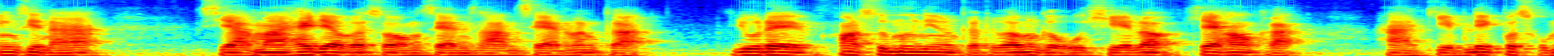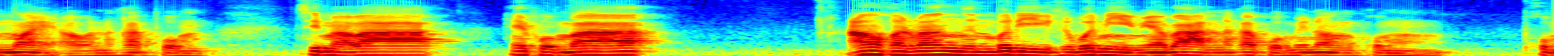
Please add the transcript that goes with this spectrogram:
จังซี่นะเสียมาให้เดียวก็200,000 300,000มันก็อยู่ได้ฮอดซุมื้อนี้มันก็ถือว่ามันก็โอเคแล้วแค่เฮาก็หาเก็บเล็กผสมหน้อยเอานะครับ ผมสิมาว่าให้ผมว่า เอากันว่าเงินบ่ดีคือบ่หนีเมียบ้านนะครับ ผมพี่น้องผมผม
